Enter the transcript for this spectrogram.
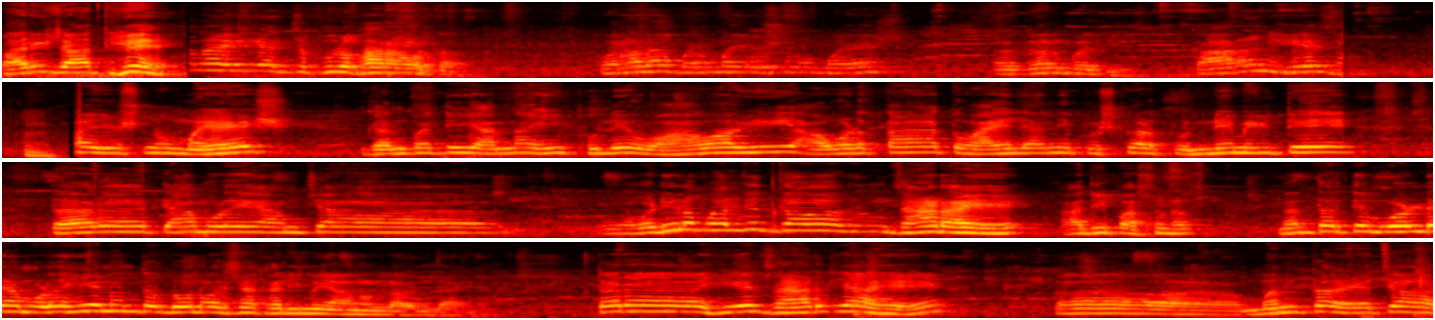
पारिजात हे. मला यांचे फुलं फार आवडतात. कोणाला ब्रह्म विष्णू महेश गणपती. कारण हे झाड विष्णू महेश गणपती यांना ही फुले वाहवावी आवडतात वाहिल्याने पुष्कळ पुण्य मिळते. तर त्यामुळे आमच्या वडिलोपार्जित गावा झाड आहे आधीपासूनच. नंतर ते मोडल्यामुळं हे नंतर दोन वर्षाखाली मी आणून लावलेलं आहे. तर हे झाड जे आहे अ, मंत याच्या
